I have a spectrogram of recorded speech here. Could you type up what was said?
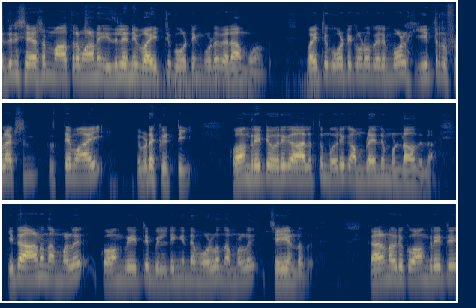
ഇതിന് ശേഷം മാത്രമാണ് ഇതിലിനി വൈറ്റ് കോട്ടിംഗ് കൂടെ വരാൻ പോകുന്നത്. വൈറ്റ് കോട്ടിംഗ് കൂടെ വരുമ്പോൾ ഹീറ്റ് റിഫ്ലക്ഷൻ കൃത്യമായി ഇവിടെ കിട്ടി. കോൺക്രീറ്റ് ഒരു കാലത്തും ഒരു കംപ്ലൈന്റും ഉണ്ടാകുന്നില്ല ഇതാണ് നമ്മൾ കോൺക്രീറ്റ് ബിൽഡിങ്ങിന്റെ മുകളിൽ നമ്മൾ ചെയ്യേണ്ടത്. കാരണം ഒരു കോൺക്രീറ്റ്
